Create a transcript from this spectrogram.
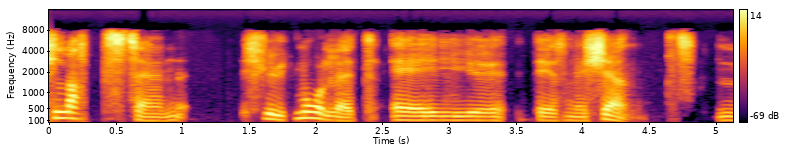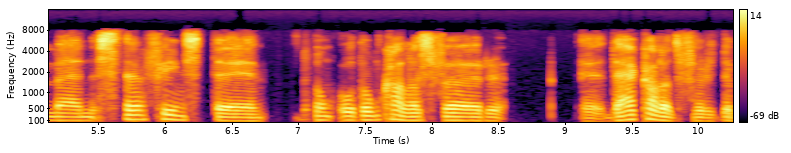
platsen, slutmålet är ju det som är känt. Men sen finns det, de, och de kallas för, eh, det här kallas för the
